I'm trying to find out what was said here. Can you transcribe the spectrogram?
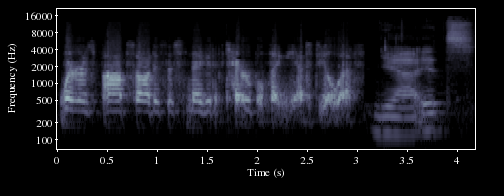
whereas Bob saw it as this negative, terrible thing he had to deal with. Yeah, it's.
